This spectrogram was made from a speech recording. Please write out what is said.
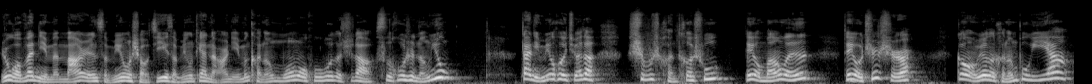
如果问你们盲人怎么用手机、怎么用电脑，你们可能模模糊糊的知道，似乎是能用，但你们又会觉得是不是很特殊，得有盲文，得有支持，跟我们用的可能不一样。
